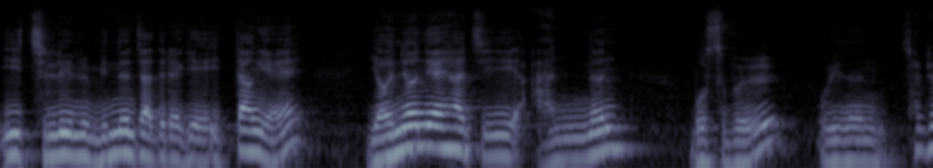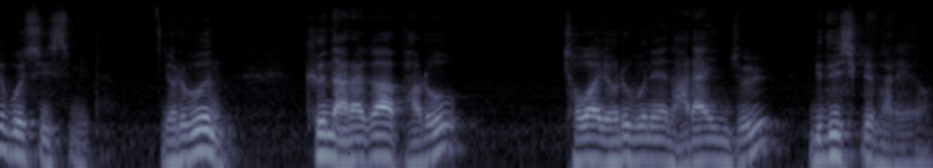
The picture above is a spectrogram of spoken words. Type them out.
이 진리를 믿는 자들에게 이 땅에 연연해하지 않는 모습을 우리는 살펴볼 수 있습니다. 여러분, 그 나라가 바로 저와 여러분의 나라인 줄 믿으시길 바래요.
